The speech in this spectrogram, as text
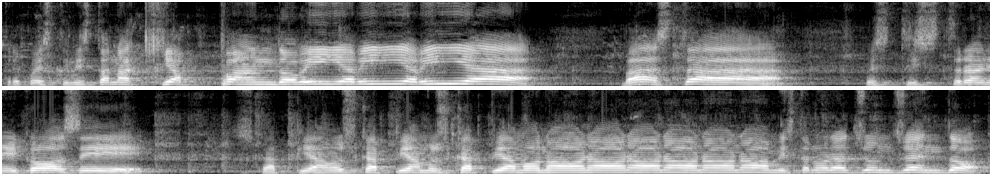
Per questi mi stanno acchiappando. Via, via, via! Basta! Questi strani cosi. Scappiamo, scappiamo, scappiamo. No, no, no, no, no, no, mi stanno raggiungendo.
